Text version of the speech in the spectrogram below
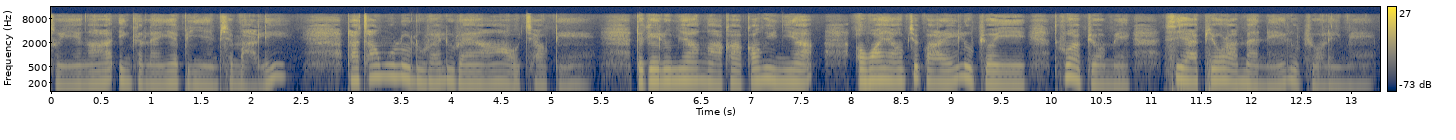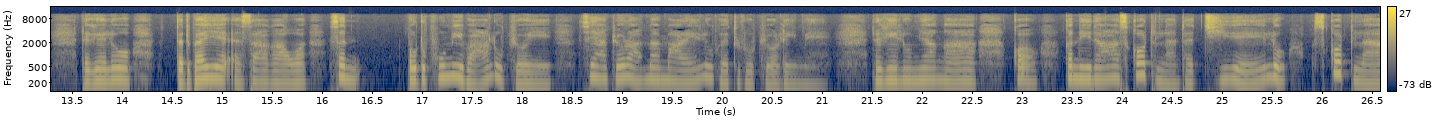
ဆိုရင်ငါအင်္ဂလန်ရဲ့ဘီရင်ဖြစ်မှာလေ ဒါကြောင့်မို့လို့လူတိုင်းလူတိုင်းဟာငါ့ကိုကြောက်တယ်တကယ်လို့များငါကကောင်းကင်ကြီးကအဝါရောင်ဖြစ်ပါတယ်လို့ပြောရင်သူတို့ကပြောမယ်ဆရာပြောတာမှန်တယ်လို့ပြောလိမ့်မယ်တကယ်လို့တပတ်ရဲ့အစာကစ ဗုဒ္ဓဖူးနေပါလို့ပြောရင်ဆရာပြောတာမှန်ပါတယ်လို့ပဲသူတို့ပြောလိမ့်မယ်တကယ်လို့များငါကနေဒါစကော့တလန်တက်ကြီးတယ်လို့စကော့တလန်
